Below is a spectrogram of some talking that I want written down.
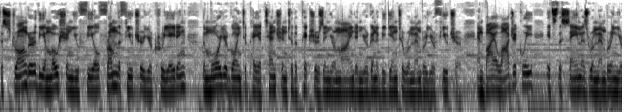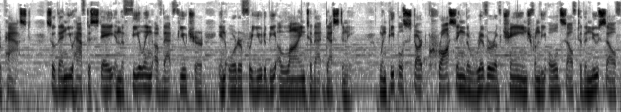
the stronger the emotion you feel from the future you're creating, the more you're going to pay attention to the pictures in your mind and you're going to begin to remember your future. And biologically, it's the same as remembering your past. So then you have to stay in the feeling of that future in order for you to be aligned to that destiny when people start crossing the river of change from the old self to the new self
